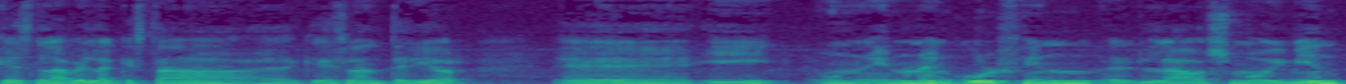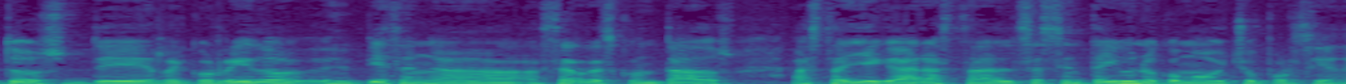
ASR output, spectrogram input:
que es la vela que, está, que es la anterior, eh, y en un engulfing eh, los movimientos de recorrido empiezan a, ser descontados hasta llegar hasta el 61,8%.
